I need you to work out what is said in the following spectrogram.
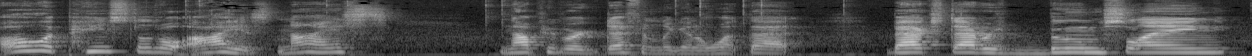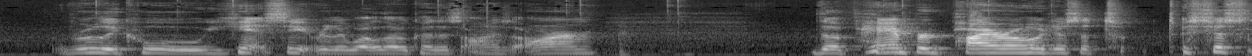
Oh, it paints the little eyes. Nice. Now people are definitely going to want that. Backstabber's Boomslang. Really cool. You can't see it really well, though, because it's on his arm. The Pampered Pyro, just a it's just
